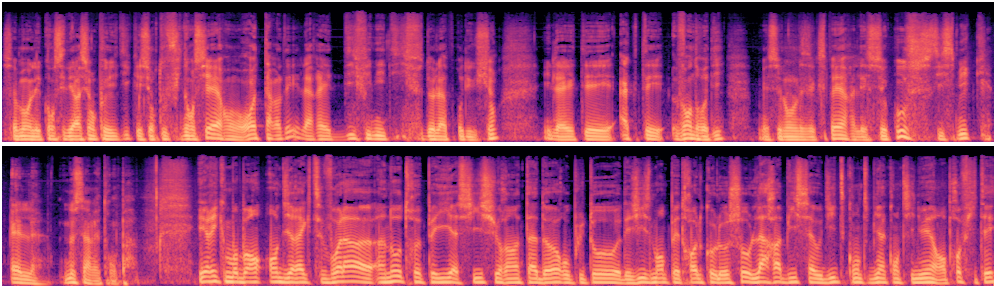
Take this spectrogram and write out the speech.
Seulement les considérations politiques et surtout surtout financières, ont retardé l'arrêt définitif de la production. Il a été acté vendredi, mais selon les experts, les secousses sismiques, elles, ne s'arrêteront pas. Éric Mauban en direct. Voilà un autre pays assis sur un tas d'or ou plutôt des gisements de pétrole colossaux. L'Arabie Saoudite compte bien continuer à en profiter.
